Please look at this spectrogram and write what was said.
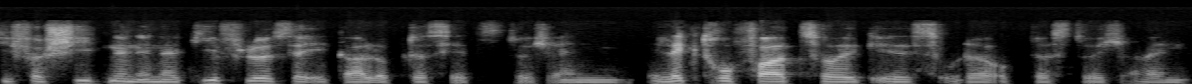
die verschiedenen Energieflüsse, egal ob das jetzt durch ein Elektrofahrzeug ist oder ob das durch ein,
